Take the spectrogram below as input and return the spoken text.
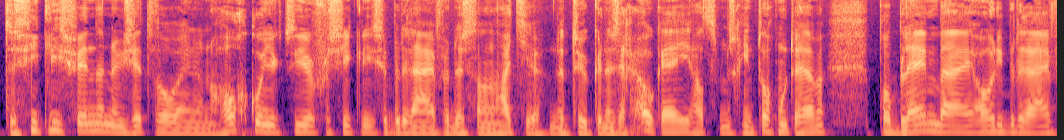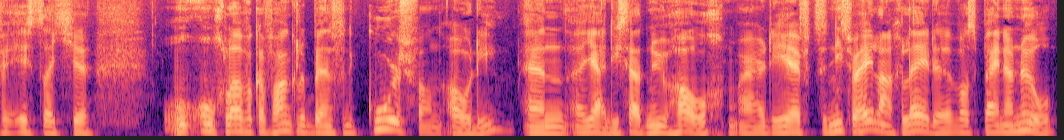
te cyclisch vinden. Nu zitten we wel in een hoogconjunctuur voor cyclische bedrijven. Dus dan had je natuurlijk kunnen zeggen: oké, je had ze misschien toch moeten hebben. Het probleem bij oliebedrijven is dat je ongelooflijk afhankelijk bent van de koers van olie. En uh, ja, die staat nu hoog, maar die heeft niet zo heel lang geleden was bijna nul.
